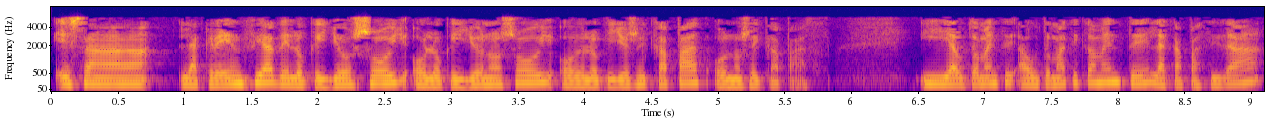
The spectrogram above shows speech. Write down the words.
esa la creencia de lo que yo soy o lo que yo no soy o de lo que yo soy capaz o no soy capaz. Y automáticamente la capacidad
